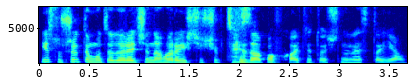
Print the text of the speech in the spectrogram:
І сушитиму це, до речі, на горищі, щоб цей запах в хаті точно не стояв.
